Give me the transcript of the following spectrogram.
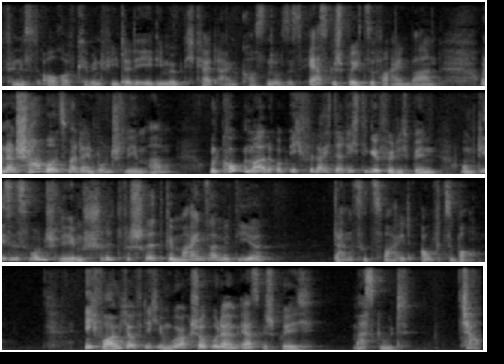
findest du auch auf kevinfiedler.de die Möglichkeit, ein kostenloses Erstgespräch zu vereinbaren. Und dann schauen wir uns mal dein Wunschleben an und gucken mal, ob ich vielleicht der Richtige für dich bin, um dieses Wunschleben Schritt für Schritt gemeinsam mit dir dann zu zweit aufzubauen. Ich freue mich auf dich im Workshop oder im Erstgespräch. Mach's gut. Ciao.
